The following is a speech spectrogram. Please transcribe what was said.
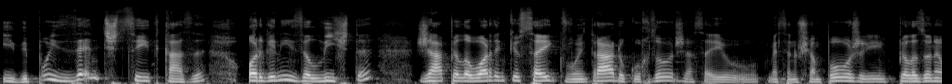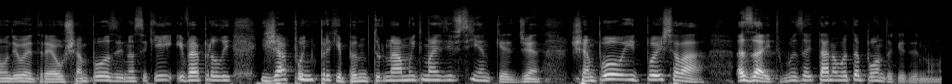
e depois, antes de sair de casa, organizo a lista já pela ordem que eu sei que vou entrar, o corredor, já sei, o, começa nos shampoos e pela zona onde eu entro é os shampoos e não sei o quê, e vai para ali. E já ponho para quê? Para me tornar muito mais eficiente, que é de género, shampoo e depois, sei lá, azeite. O azeite está na outra ponta, quer dizer, não,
